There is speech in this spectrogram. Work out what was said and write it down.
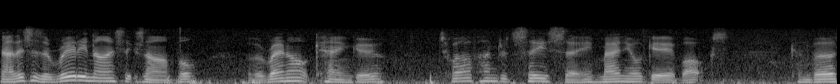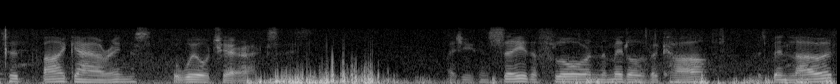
Now this is a really nice example of a Renault Kangoo 1200cc manual gearbox converted by Gowrings for wheelchair access. As you can see the floor in the middle of the car has been lowered.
